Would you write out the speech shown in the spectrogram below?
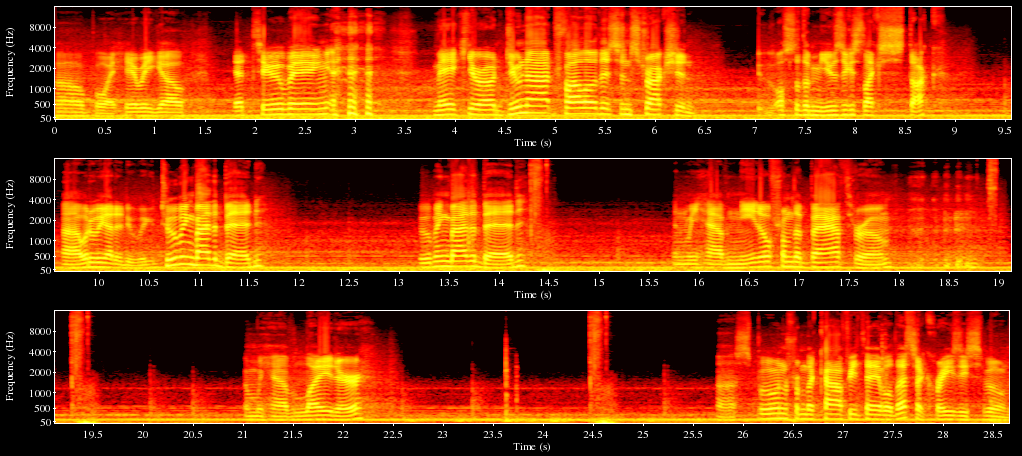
Oh boy, here we go. Get tubing. Make your own. Do not follow this instruction. Also, the music is like stuck. Uh, what do we gotta do? We tubing by the bed. Tubing by the bed. And we have needle from the bathroom. and we have lighter. Uh, spoon from the coffee table. That's a crazy spoon.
